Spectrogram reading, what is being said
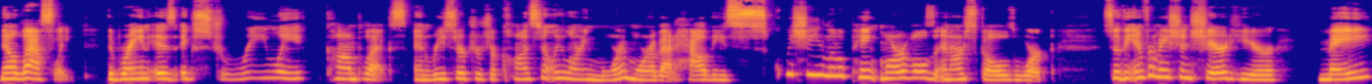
Now, lastly, the brain is extremely complex, and researchers are constantly learning more and more about how these squishy little pink marvels in our skulls work. So, the information shared here may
